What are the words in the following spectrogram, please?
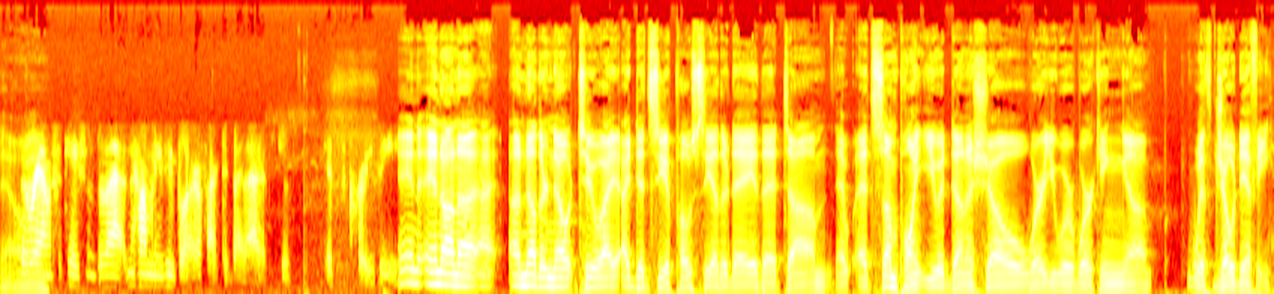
Yeah, oh, the ramifications of that and how many people are affected by that. It's just, it's crazy. And and on a another note too, I, I did see a post the other day that um, at, at some point you had done a show where you were working uh, with Joe Diffie.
